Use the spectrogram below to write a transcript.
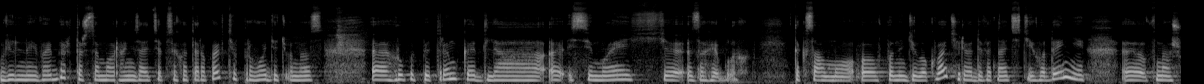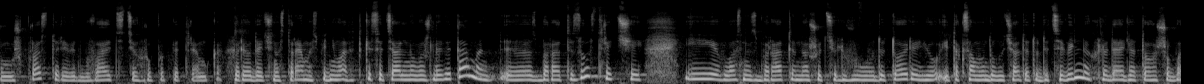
вільний вибір, та ж сама організація психотерапевтів проводять у нас групи підтримки для сімей е, загиблих. Так само е, в понеділок ввечері о 19 годині е, в нашому ж просторі відбуваються ці групи підтримки. Періодично стараємось піднімати такі соціально важливі теми, е, збирати зустрічі і власне збирати нашу цільову аудиторію і так само долучати туди цивільних людей для того, щоб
